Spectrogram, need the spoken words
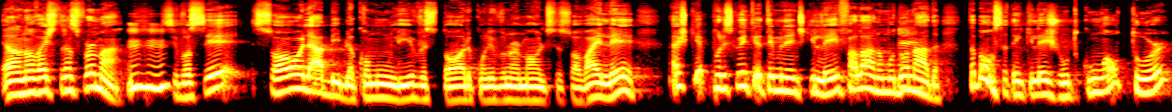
ela não vai te transformar. Uhum. Se você só olhar a Bíblia como um livro histórico, um livro normal onde você só vai ler, acho que é por isso que eu entendo. Tem muita gente que lê e fala, ah, não É. mudou nada. Tá bom, você tem que ler junto com o autor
